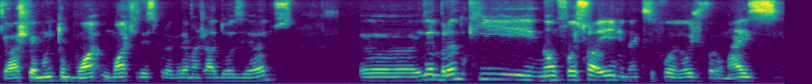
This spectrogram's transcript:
Que eu acho que é muito o mote desse programa já há 12 anos. Uh, e lembrando que não foi só ele né, que se foi hoje, foram mais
